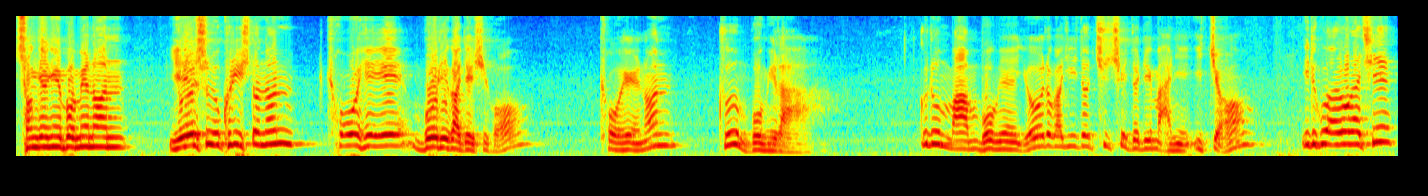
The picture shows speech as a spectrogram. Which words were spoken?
성경에 보면 은 예수 그리스도는 교회의 머리가 되시고 교회는 그 몸이라. 그리고 몸에 여러 가지 지체들이 많이 있죠. 이와 같이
